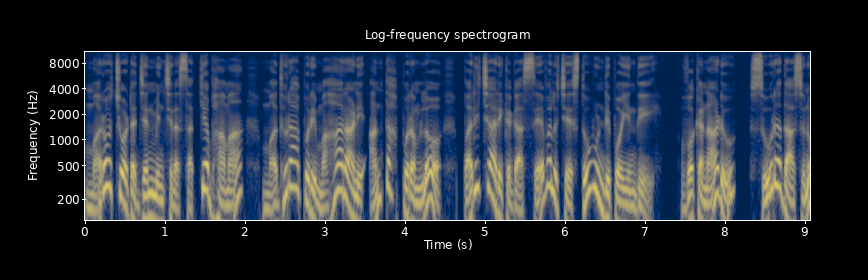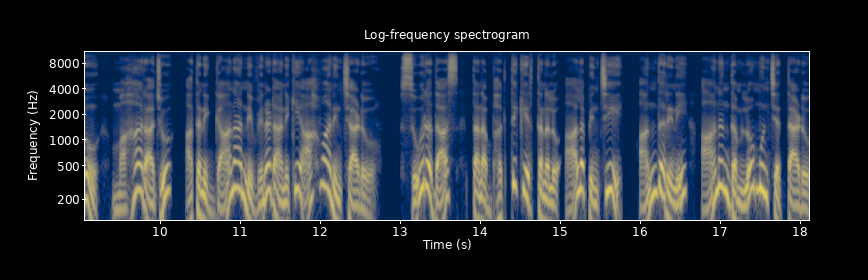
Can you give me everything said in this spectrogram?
మరోచోట జన్మించిన సత్యభామ మధురాపురి మహారాణి అంతఃపురంలో పరిచారికగా సేవలు చేస్తూ ఉండిపోయింది. ఒకనాడు సూరదాసును మహారాజు అతని గానాన్ని వినడానికి ఆహ్వానించాడు. సూరదాస్ తన భక్తి కీర్తనలు ఆలపించి అందరినీ ఆనందంలో ముంచెత్తాడు.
